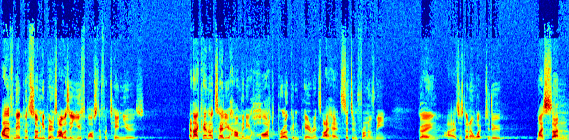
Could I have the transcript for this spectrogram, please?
I have met with so many parents. I was a youth pastor for 10 years. And I cannot tell you how many heartbroken parents I had sit in front of me going, I just don't know what to do. My son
